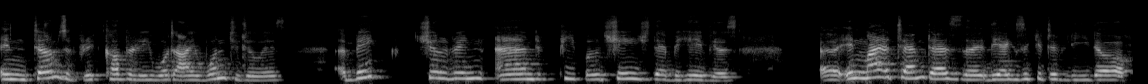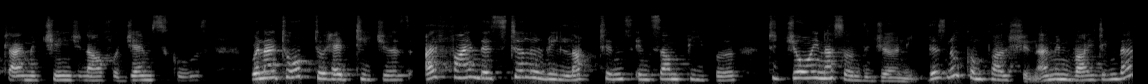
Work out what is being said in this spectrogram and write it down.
in terms of recovery, what I want to do is uh, make children and people change their behaviors. Uh, in my attempt as the, the executive leader of climate change now for GEMS schools, when I talk to head teachers, I find there's still a reluctance in some people to join us on the journey. There's no compulsion. I'm inviting them.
